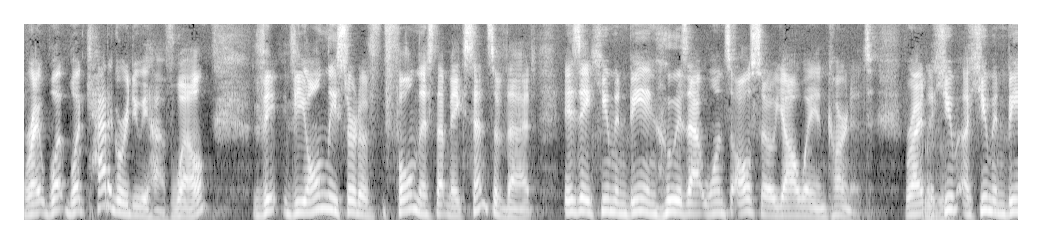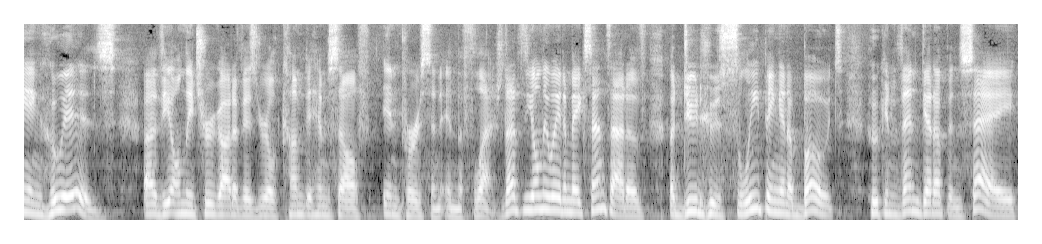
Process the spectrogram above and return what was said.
Right? What, what category do we have? Well, the the only sort of fullness that makes sense of that is a human being who is at once also Yahweh incarnate, right? Mm-hmm. A, a, human being who is uh, the only true God of Israel come to himself in person in the flesh. That's the only way to make sense out of a dude who's sleeping in a boat who can then get up and say,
